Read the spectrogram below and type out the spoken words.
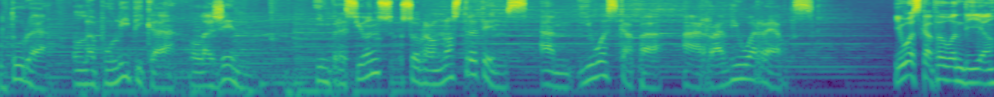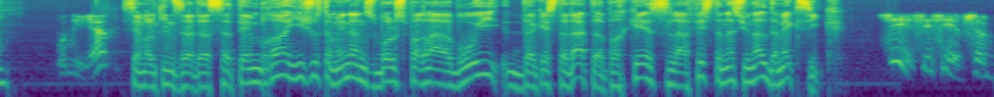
cultura, la política, la gent. Impressions sobre el nostre temps amb Iu Escapa a Ràdio Arrels. Iu Escapa, bon dia. Bon dia. Sem el 15 de setembre i justament ens vols parlar avui d'aquesta data perquè és la Festa Nacional de Mèxic. Sí, sí, sem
